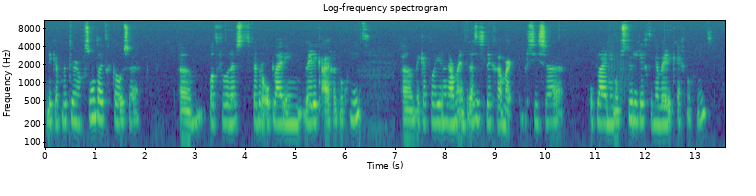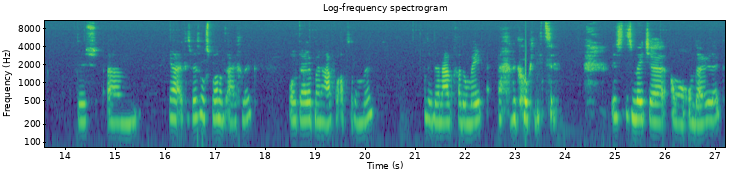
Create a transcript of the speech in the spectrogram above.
En ik heb natuur en gezondheid gekozen. Um, wat voor de rest, verdere opleiding, weet ik eigenlijk nog niet. Um, ik heb wel hier en daar mijn interesses liggen, maar precieze opleiding of studierichtingen weet ik echt nog niet. Dus ja, het is best wel spannend eigenlijk. Om uiteindelijk mijn HAVO af te ronden. Wat ik daarna ga doen, weet ik eigenlijk ook niet. Dus het is een beetje allemaal onduidelijk.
